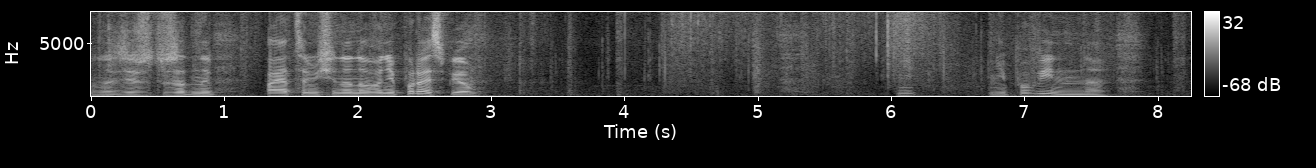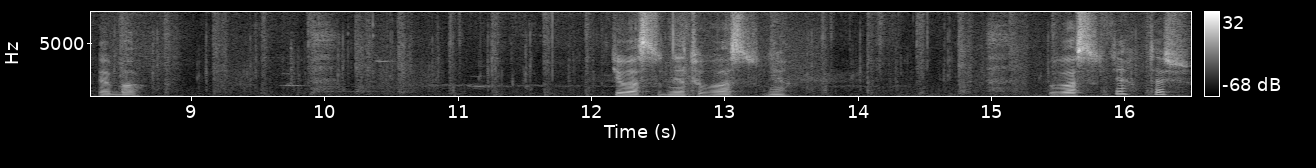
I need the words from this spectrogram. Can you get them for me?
Mam nadzieję, że tu żadne pajace mi się na nowo nie porespią. Nie, nie powinny. Chyba. Gdzie była studnia? Tu była studnia. Tu była studnia? Też?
